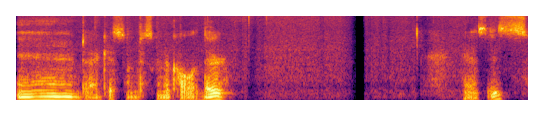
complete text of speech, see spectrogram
And I guess I'm just going to call it there. As is.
